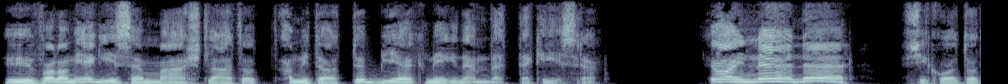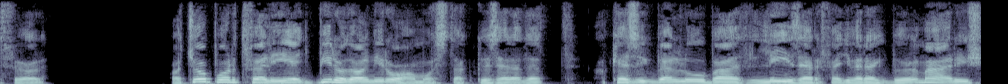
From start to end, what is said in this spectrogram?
ő valami egészen mást látott, amit a többiek még nem vettek észre. Jaj, ne, ne! sikoltott föl. A csoport felé egy birodalmi rohamoztak közeledett, a kezükben lóbált lézerfegyverekből már is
